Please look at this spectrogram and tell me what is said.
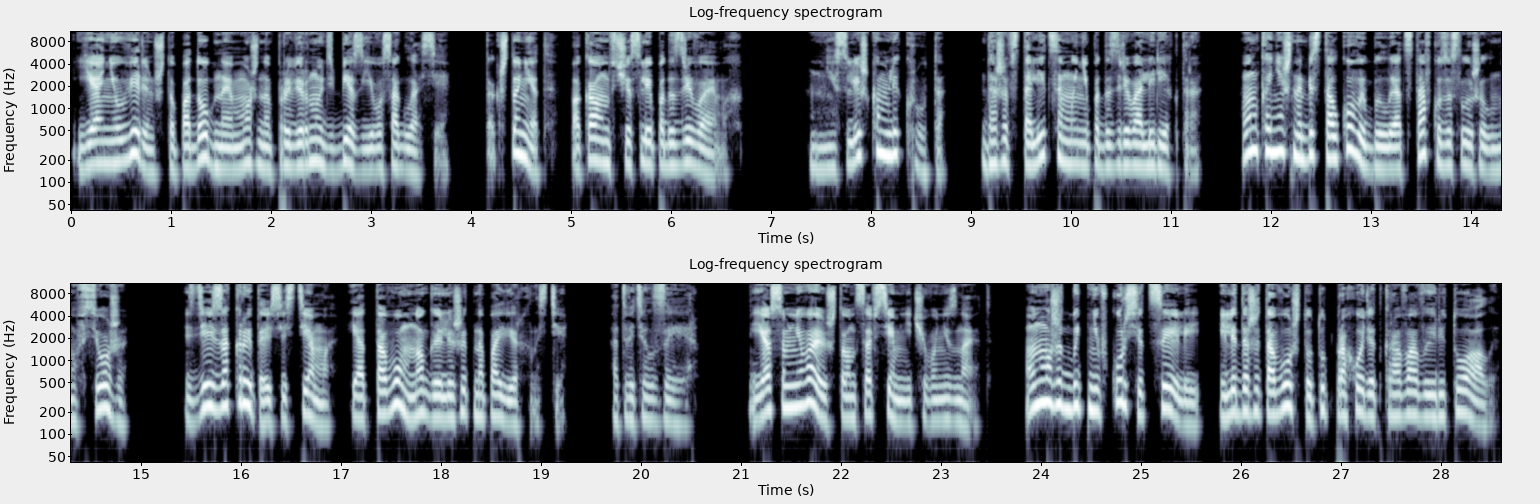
Я не уверен, что подобное можно провернуть без его согласия. Так что нет, пока он в числе подозреваемых. Не слишком ли круто? Даже в столице мы не подозревали ректора. Он, конечно, бестолковый был и отставку заслужил, но все же. Здесь закрытая система, и оттого многое лежит на поверхности, ответил Зейр. Я сомневаюсь, что он совсем ничего не знает. Он может быть не в курсе целей или даже того, что тут проходят кровавые ритуалы.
